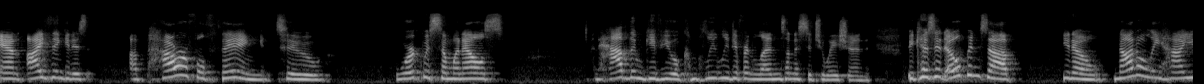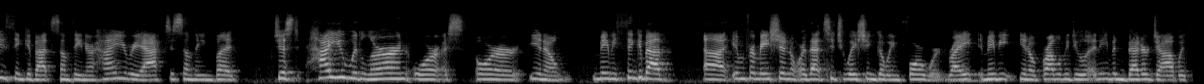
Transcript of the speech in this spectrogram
And I think it is a powerful thing to work with someone else and have them give you a completely different lens on a situation. Because it opens up you know not only how you think about something or how you react to something but just how you would learn or or you know maybe think about uh, information or that situation going forward right? And maybe you know probably do an even better job with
